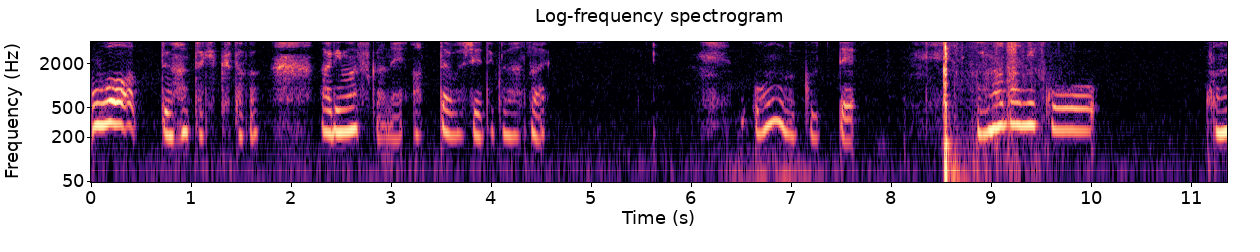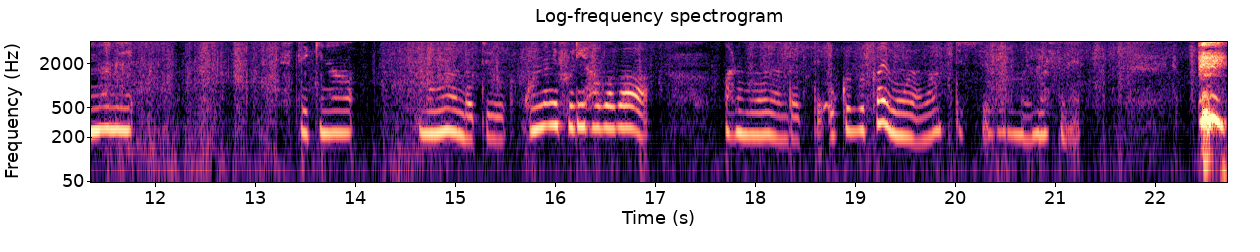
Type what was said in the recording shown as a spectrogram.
うわーってなった曲とかありますかね？あったら教えてください。音楽っていまだにこうこんなに素敵なものなんだというかこんなに振り幅があるものなんだって奥深いものだなってすごい思いますね。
